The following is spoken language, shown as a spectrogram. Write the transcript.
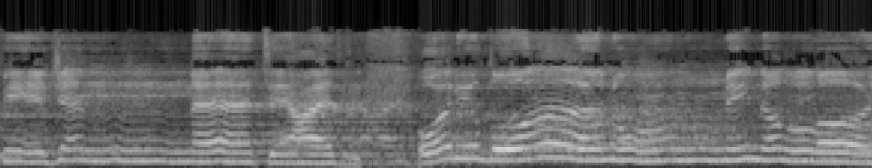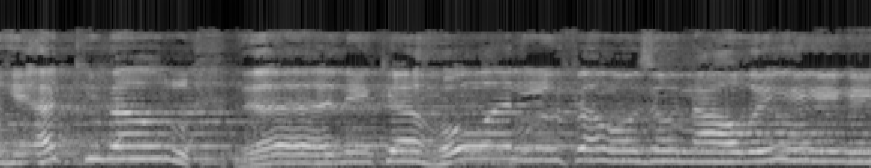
في جنات عدن. ورضوان من الله أكبر. ذلك هو الفوز العظيم.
